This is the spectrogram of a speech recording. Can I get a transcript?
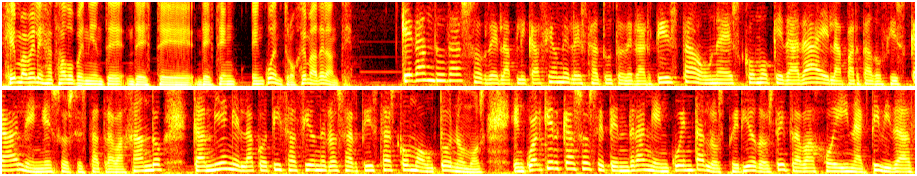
Gema Vélez ha estado pendiente de este, de este en- encuentro. Gema, adelante. Quedan dudas sobre la aplicación del Estatuto del Artista. Una es cómo quedará el apartado fiscal, en eso se está trabajando. También en la cotización de los artistas como autónomos. En cualquier caso, se tendrán en cuenta los periodos de trabajo e inactividad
